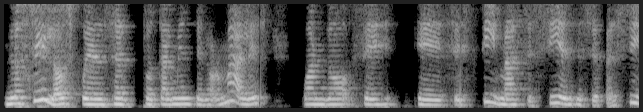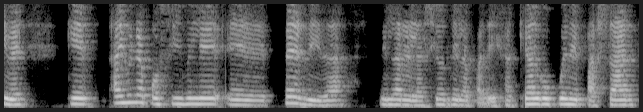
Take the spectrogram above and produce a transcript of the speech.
los celos pueden ser totalmente normales cuando se, eh, se estima, se siente, se percibe que hay una posible eh, pérdida de la relación de la pareja, que algo puede pasar,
